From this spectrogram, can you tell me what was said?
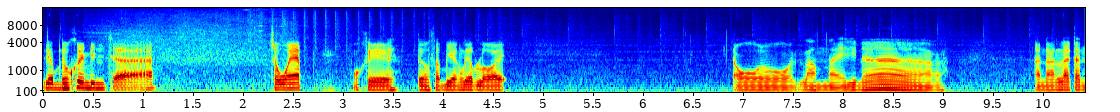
เรียบทุกเครื่องบินจะจะแวบโอเค เติมสเสบียงเรียบร้อย เอาลำไหนดีนะ อันนั้นแล้วกัน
